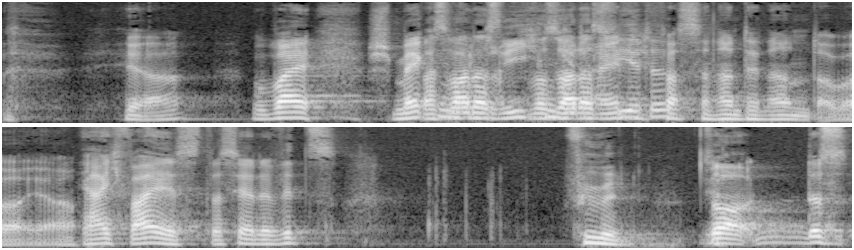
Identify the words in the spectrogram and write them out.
Ja. Wobei, schmecken Was war das- und riechen was war das eigentlich vierte? fast in Hand in Hand, aber ja. Ja, ich weiß, das ist ja der Witz. Fühlen. So, das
